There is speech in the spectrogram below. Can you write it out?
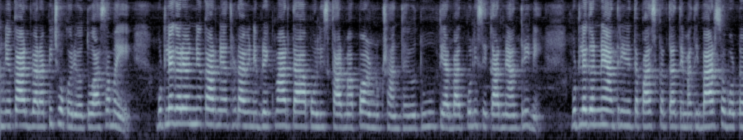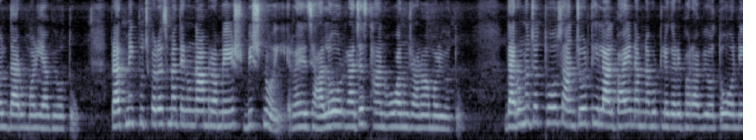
અન્ય કાર દ્વારા પીછો કર્યો હતો. આ સમયે બુટલેગરે અન્ય કારને અથડાવીને બ્રેક મારતા પોલીસ કારમાં પણ નુકસાન થયું હતું. ત્યારબાદ પોલીસે કારને આંતરીને, બુટલેગરને આંતરીને તપાસ કરતા તેમાંથી બારસો બોટલ દારૂ મળી આવ્યું હતું. પ્રાથમિક પૂછપરછમાં તેનું નામ રમેશ બિશ્નોઈ, રહે ઝાલોર, રાજસ્થાન હોવાનું જાણવા મળ્યું હતું. દારૂનો જથ્થો સાંચોરથી લાલભાઈ નામના બુટલેગરે ભરાવ્યો હતો અને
